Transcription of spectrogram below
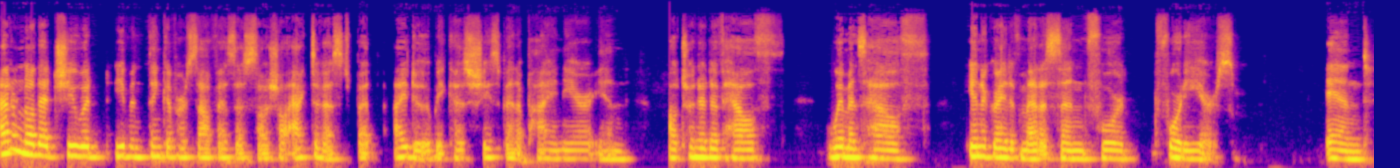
I don't know that she would even think of herself as a social activist, but I do because she's been a pioneer in alternative health, women's health, integrative medicine for 40 years. And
